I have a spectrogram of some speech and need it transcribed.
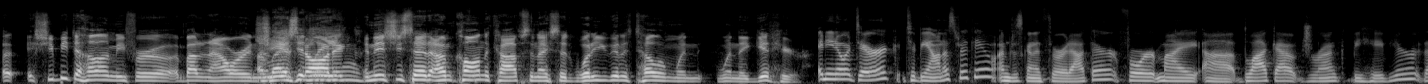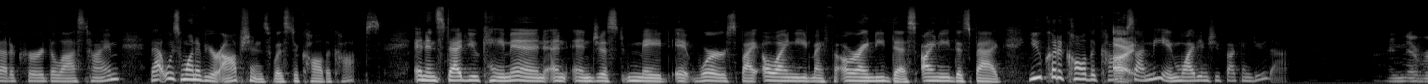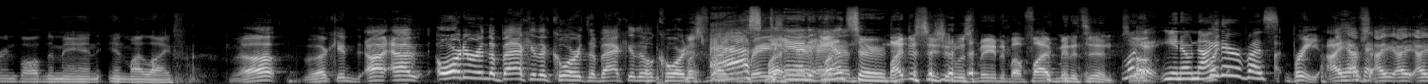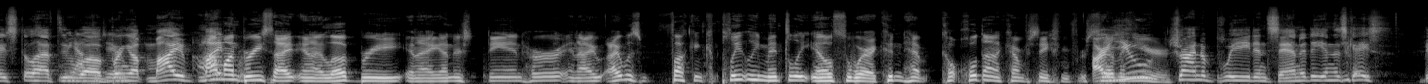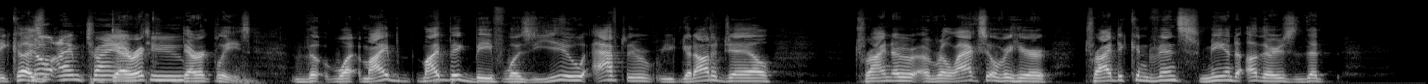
uh, she beat the hell out of me for uh, about an hour, and She is nodding. and then she said, "I'm calling the cops," and I said, "What are you going to tell them when when they get here?" And you know what, Derrick? To be honest with you, I'm just going to throw it out there. For my uh, blackout drunk behavior that occurred the last time, that was one of your options was to call the cops. And instead, you came in and, and just made it worse by, oh, I need my phone, or I need this, I need this bag. You could have called the cops right. on me, and why didn't you fucking do that? I never involved a man in my life. Oh, looking. Uh, uh, order in the back of the court. The back of the court is fucking Asked raising and their answered. My decision was made about five minutes in. Look at, you know, neither of us. Bre, I have. Okay. I, I. I still have to, We have uh, to do- bring up my. my I'm on Bre's side, and I love Bre, and I understand her, and I, I was fucking completely mentally ill, so where I couldn't have co- hold on a conversation for Are seven you years. trying to plead insanity in this case? Because No, I'm trying Derrick, to- Derrick, please. The what my my big beef was you after you get out of jail, trying to uh, relax over here, tried to convince me and others that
